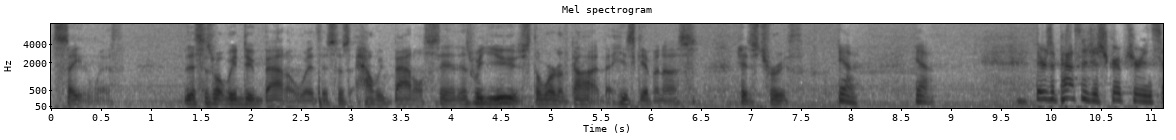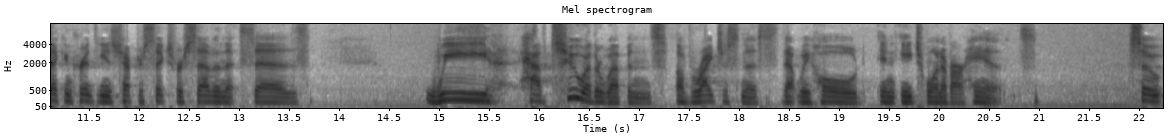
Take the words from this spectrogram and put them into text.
Satan with. This is what we do battle with. This is how we battle sin, is we use the Word of God that He's given us, His truth. Yeah, yeah. There's a passage of Scripture in 2 Corinthians chapter 6, verse 7 that says, we have two other weapons of righteousness that we hold in each one of our hands. So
